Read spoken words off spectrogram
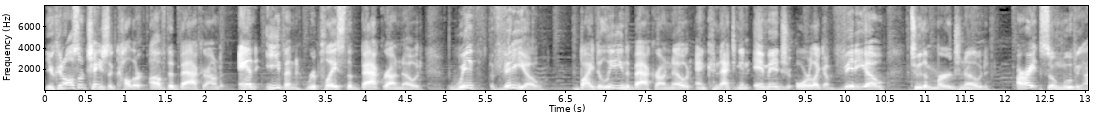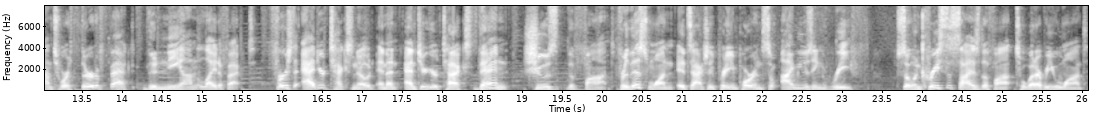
You can also change the color of the background and even replace the background node with video by deleting the background node and connecting an image or like a video to the merge node. All right, so moving on to our third effect, the neon light effect. First, add your text node and then enter your text, then choose the font. For this one, it's actually pretty important, so I'm using Reef. So increase the size of the font to whatever you want,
